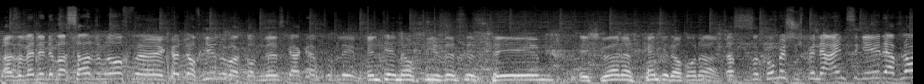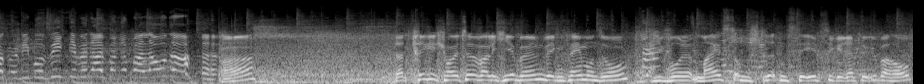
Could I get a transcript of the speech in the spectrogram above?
Also wenn ihr eine Massage braucht, äh, könnt ihr auch hier rüberkommen, das ist gar kein Problem. Kennt ihr noch dieses System? Ich schwöre, das kennt ihr doch, oder? Das ist so komisch, ich bin der Einzige hier, der vloggt und die Musik, die wird einfach immer lauter. Aha. Das kriege ich heute, weil ich hier bin, wegen Fame und so. Die wohl meist umstrittenste E-Zigarette überhaupt.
